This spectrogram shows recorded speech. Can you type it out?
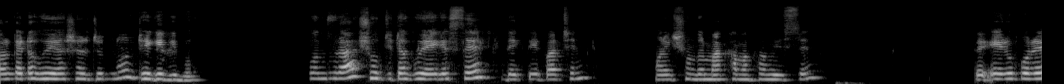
তরকারিটা হয়ে আসার জন্য ঢেকে দিব। বন্ধুরা, সবজিটা হয়ে গেছে, দেখতেই পাচ্ছেন, অনেক সুন্দর মাখা মাখা হয়েছে। তো এর উপরে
